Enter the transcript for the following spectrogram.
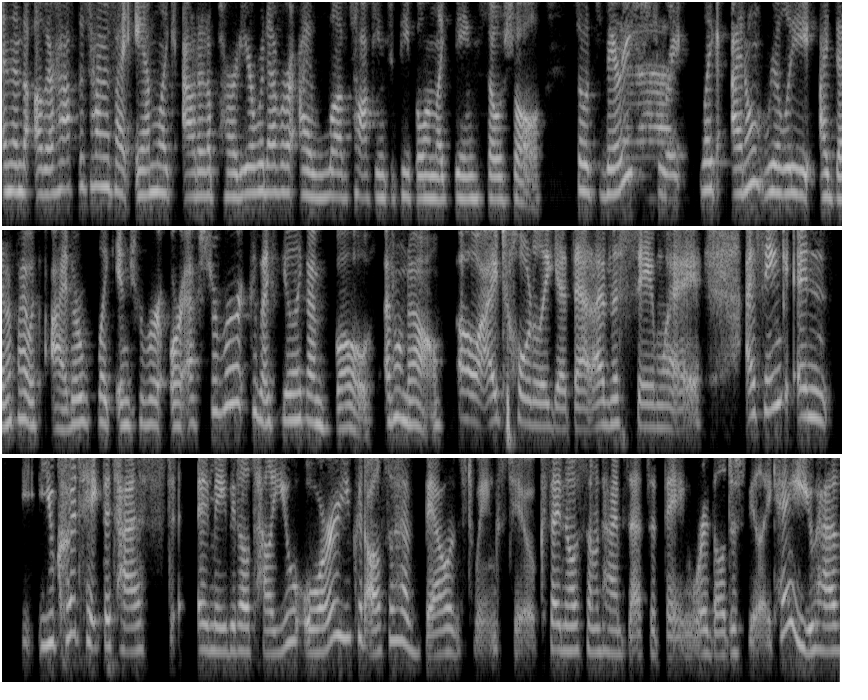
And then the other half the time, if I am like out at a party or whatever, I love talking to people and like being social. So it's very yeah. straight. Like I don't really identify with either like introvert or extrovert because I feel like I'm both. I don't know. Oh, I totally get that. I'm the same way. I think and you could take the test and maybe it'll tell you or you could also have balanced wings too because i know sometimes that's a thing where they'll just be like hey you have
